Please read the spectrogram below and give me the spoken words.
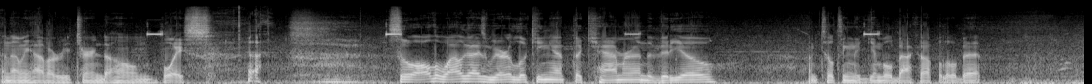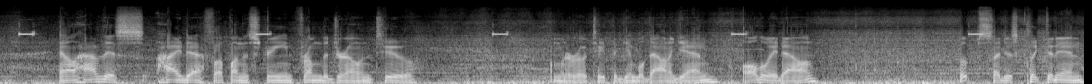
And then we have our return to home voice. so all the while guys, we are looking at the camera and the video. I'm tilting the gimbal back up a little bit and I'll have this high def up on the screen from the drone too. I'm gonna rotate the gimbal down again, all the way down. Oops, I just clicked it in.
